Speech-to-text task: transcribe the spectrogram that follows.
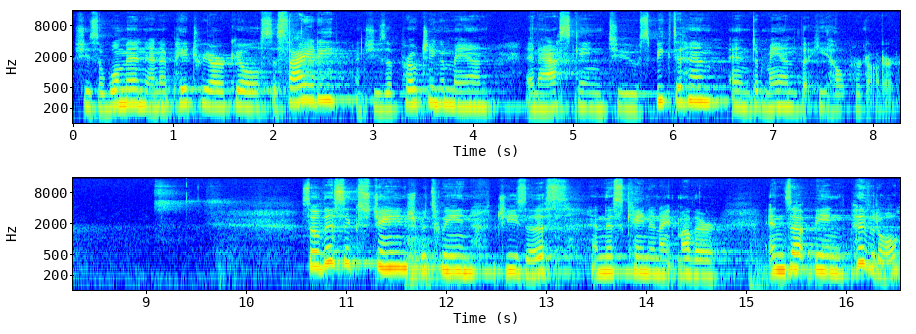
She's a woman in a patriarchal society, and she's approaching a man and asking to speak to him and demand that he help her daughter. So, this exchange between Jesus and this Canaanite mother ends up being pivotal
